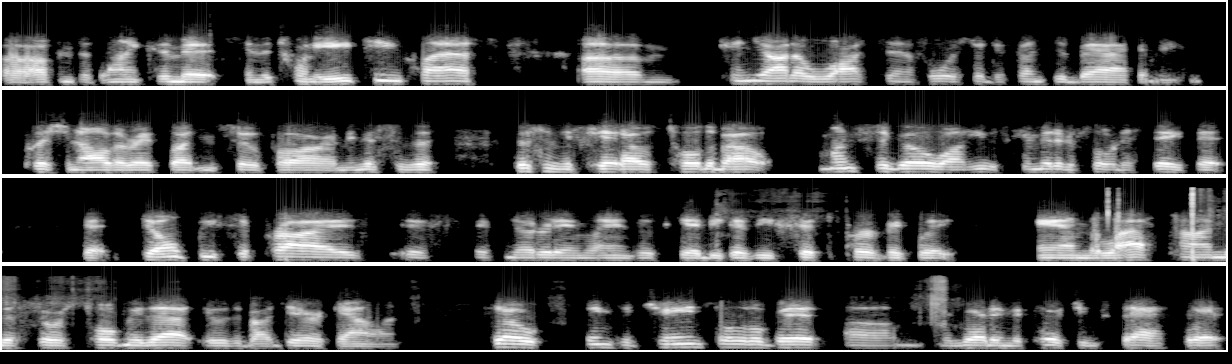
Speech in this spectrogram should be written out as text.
uh, offensive line commit in the 2018 class. Um, Kenyatta Watson, a four-star defensive back. I mean, pushing all the right buttons so far. I mean, this is a this is a kid I was told about months ago while he was committed to Florida State that that don't be surprised if if Notre Dame lands this kid because he fits perfectly. And the last time this source told me that, it was about Derek Allen. So things have changed a little bit um, regarding the coaching staff, but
